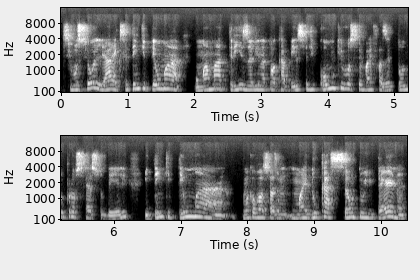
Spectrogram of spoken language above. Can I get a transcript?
se você olhar, é que você tem que ter uma, uma matriz ali na tua cabeça de como que você vai fazer todo o processo dele e tem que ter uma, como é que eu posso fazer, uma educação tua interna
